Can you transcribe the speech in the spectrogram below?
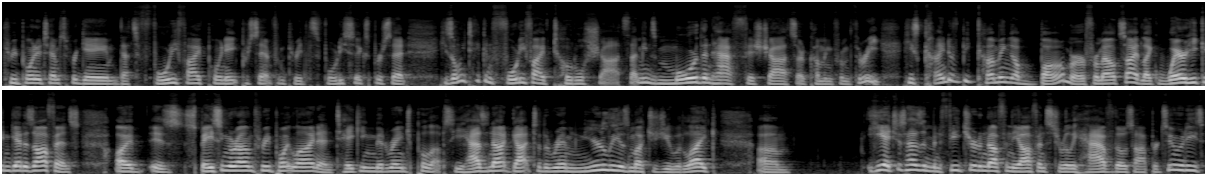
three point attempts per game. That's 45.8% from three. That's 46%. He's only taken 45 total shots. That means more than half his shots are coming from three. He's kind of becoming a bomber from outside. Like where he can get his offense uh, is spacing around three point line and taking mid range pull ups. He has not got to the rim nearly as much as you would like. Um, he just hasn't been featured enough in the offense to really have those opportunities.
